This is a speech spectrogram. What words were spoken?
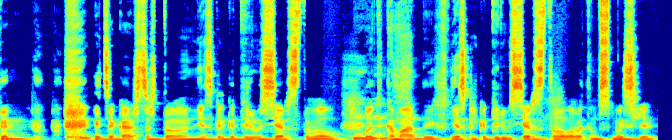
Хотя кажется, что он несколько переусердствовал, mm-hmm. вот команда их несколько переусердствовала в этом смысле.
